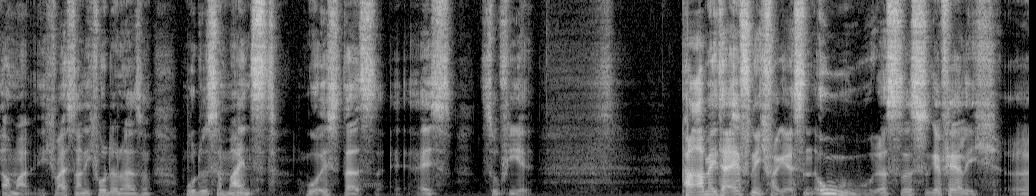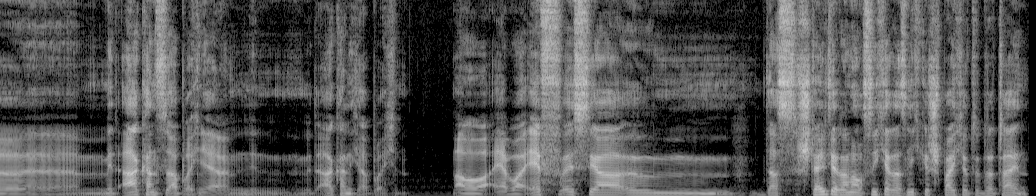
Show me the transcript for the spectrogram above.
Nochmal, ich weiß noch nicht, wo du, das, wo du es meinst. Wo ist das S zu viel? Parameter F nicht vergessen. Uh, das ist gefährlich. Äh, mit A kannst du abbrechen. Ja, mit A kann ich abbrechen. Aber, aber F ist ja, ähm, das stellt ja dann auch sicher, dass nicht gespeicherte Dateien,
